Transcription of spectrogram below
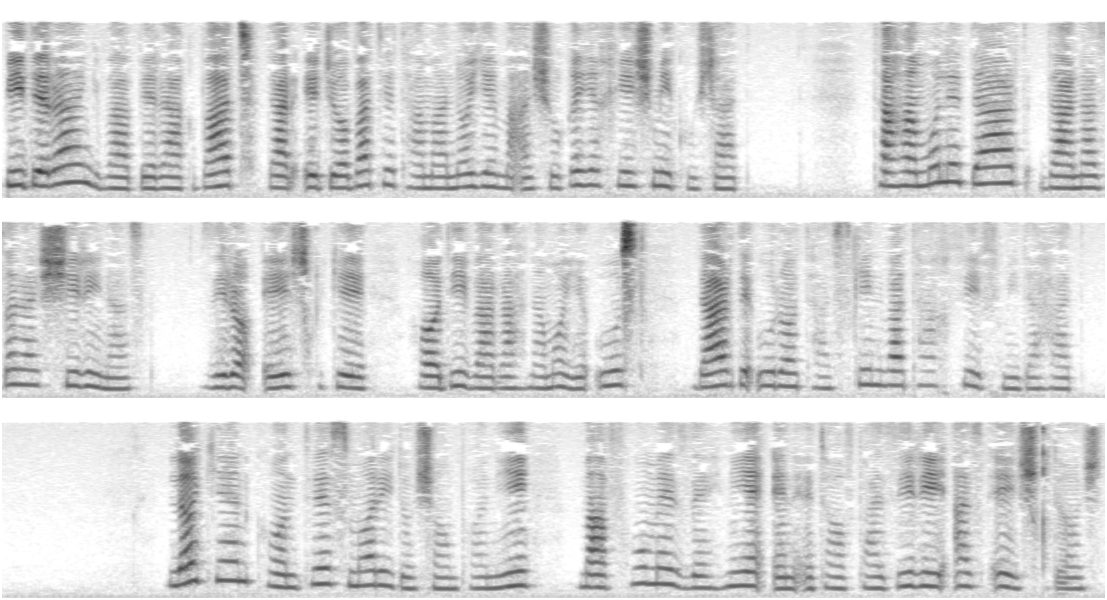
بیدرنگ و به رغبت در اجابت تمنای معشوقه خیش می کوشد. تحمل درد در نظرش شیرین است زیرا عشق که هادی و رهنمای اوست درد او را تسکین و تخفیف می دهد. لاکن کنتس ماری دو شامپانی مفهوم ذهنی انعطاف پذیری از عشق داشت.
